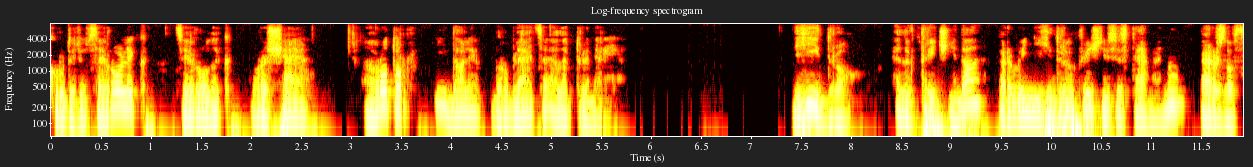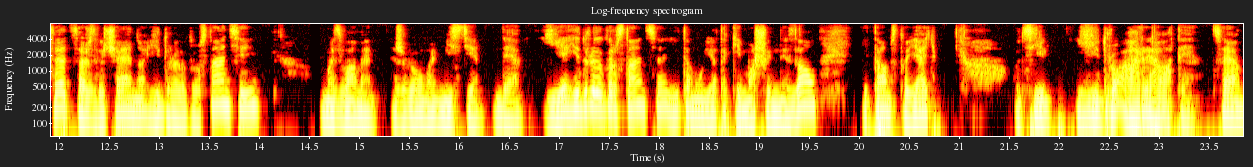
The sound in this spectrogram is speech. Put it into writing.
крутить оцей ролик, цей ролик вращає ротор і далі виробляється електроенергія. Гідроелектричні, да? первинні гідроелектричні системи. Ну, Перш за все, це ж, звичайно, гідроелектростанції. Ми з вами живемо в місті, де є гідроелектростанція, і тому є такий машинний зал, і там стоять оці гідроагрегати. Це е,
